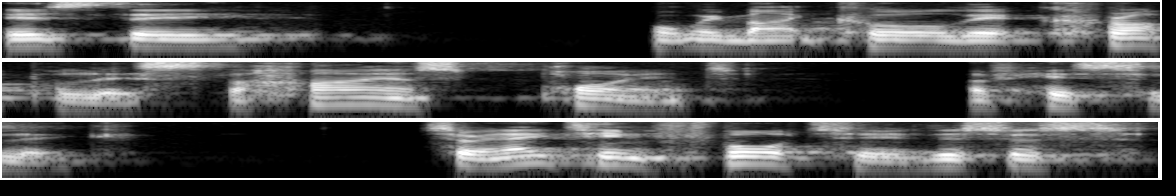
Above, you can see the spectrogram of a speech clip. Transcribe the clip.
is the what we might call the Acropolis, the highest point of Hissarlik. So in 1840, this is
